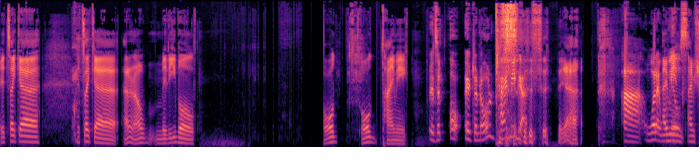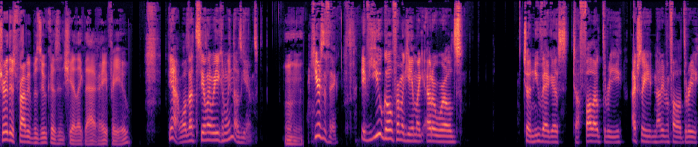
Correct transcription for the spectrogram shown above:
It's like a it's like a I don't know, medieval old old timey. it's an oh it's an old timey gun yeah. Uh what I, I mean, s- I'm sure there's probably bazookas and shit like that, right? For you. yeah, well that's the only way you can win those games. Mm-hmm. Here's the thing. If you go from a game like Outer Worlds to New Vegas to Fallout 3, actually not even Fallout 3,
